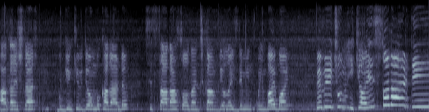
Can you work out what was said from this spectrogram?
Arkadaşlar bugünkü videom bu kadardı. Siz sağdan soldan çıkan videoları izlemeyi unutmayın. Bay bay. Ve Meyço'nun hikayesi sona erdi.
